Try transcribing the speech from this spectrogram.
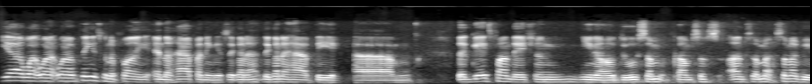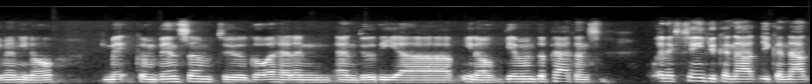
Yeah, what, what, what I think is going to probably end up happening is they're going to they're going to have the um, the Gates Foundation, you know, do some come some some some agreement, you know, make convince them to go ahead and and do the uh, you know give them the patents. In exchange, you cannot you cannot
